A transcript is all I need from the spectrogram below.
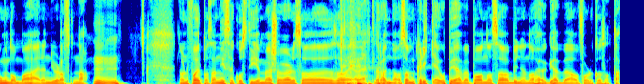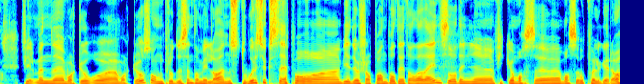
ungdommer her en julaften. da. Mm. Når han får på seg nissekostyme sjøl, så, så er det et eller annet som klikker opp i hodet på han, og så begynner han å hogge hodet av folk og sånt. da. Filmen eh, ble jo, ble jo sånn produsentene ville, en stor suksess på eh, videosjappene på 80-tallet, den, så den eh, fikk jo masse, masse oppfølgere.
